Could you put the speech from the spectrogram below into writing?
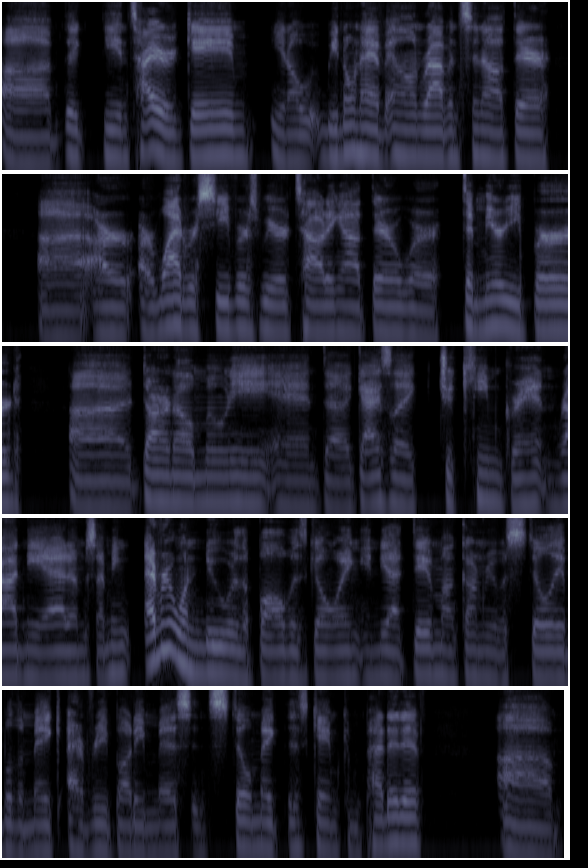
Uh, the, the entire game, you know, we don't have Allen Robinson out there. Uh, our, our wide receivers we were touting out there were Damiere Byrd, uh, Darnell Mooney and uh, guys like Jakeem Grant and Rodney Adams. I mean, everyone knew where the ball was going, and yet David Montgomery was still able to make everybody miss and still make this game competitive. Um,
